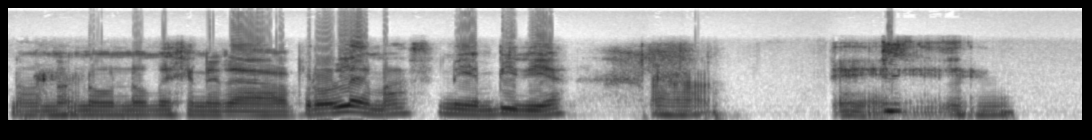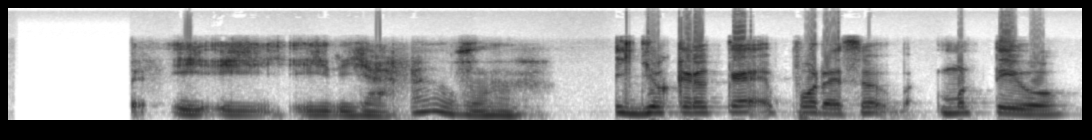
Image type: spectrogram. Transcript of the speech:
No, no, no, no me genera problemas ni envidia. Ajá. Eh, y, y, y ya, o sea, Y yo creo que por ese motivo,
